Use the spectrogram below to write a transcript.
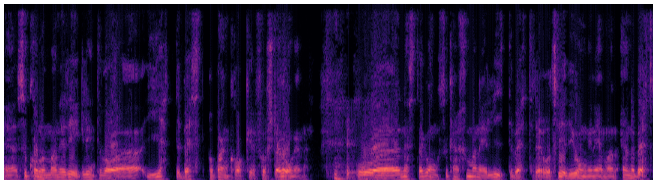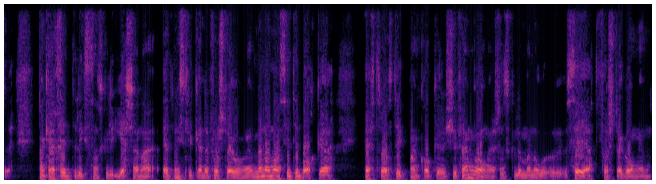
eh, Så kommer man i regel inte vara jättebäst på pannkakor första gången. Och eh, nästa gång så kanske man är lite bättre och tredje gången är man ännu bättre. Man kanske inte liksom skulle erkänna ett misslyckande första gången men om man ser tillbaka efter att ha stekt pannkakor 25 gånger så skulle man nog säga att första gången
